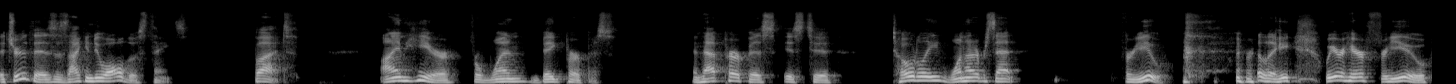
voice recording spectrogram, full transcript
The truth is, is I can do all those things, but I'm here for one big purpose. And that purpose is to totally 100% for you. really, we are here for you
